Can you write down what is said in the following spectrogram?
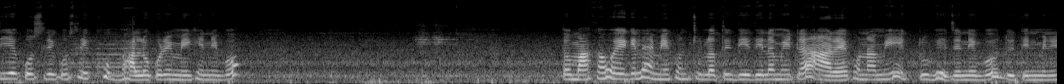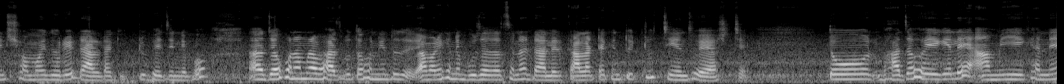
দিয়ে কষলে কষলে খুব ভালো করে মেখে নেব। তো মাখা হয়ে গেলে আমি এখন চুলাতে দিয়ে দিলাম এটা, আর এখন আমি একটু ভেজে নেব দুই তিন মিনিট সময় ধরে ডালটাকে একটু ভেজে নেব। যখন আমরা ভাজবো তখন কিন্তু আমার এখানে বোঝা যাচ্ছে না ডালের কালারটা কিন্তু একটু চেঞ্জ হয়ে আসছে। তো ভাজা হয়ে গেলে আমি এখানে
